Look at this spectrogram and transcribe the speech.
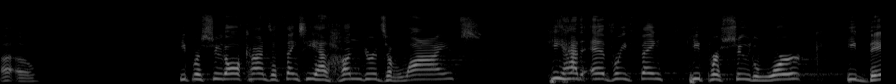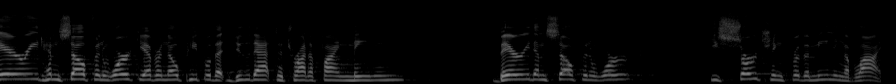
Uh oh. He pursued all kinds of things. He had hundreds of wives. He had everything. He pursued work. He buried himself in work. You ever know people that do that to try to find meaning? Buried himself in work. He's searching for the meaning of life.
